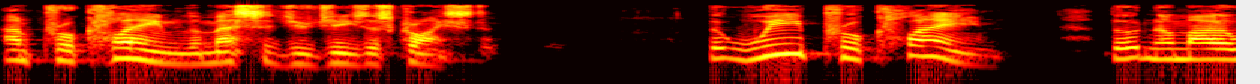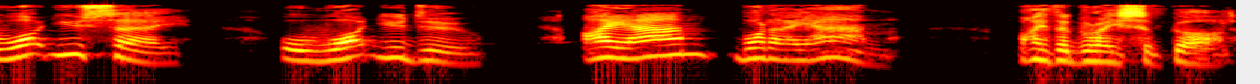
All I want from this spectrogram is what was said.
and proclaim the message of Jesus Christ. That we proclaim that no matter what you say or what you do, I am what I am by the grace of God.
